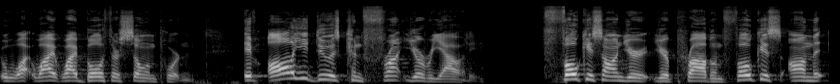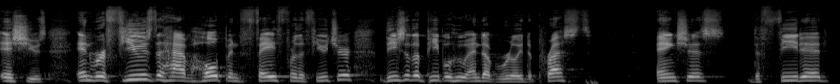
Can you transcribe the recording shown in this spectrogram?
why, why, why both are so important. If all you do is confront your reality, focus on your, your problem, focus on the issues, and refuse to have hope and faith for the future, these are the people who end up really depressed, anxious, defeated,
